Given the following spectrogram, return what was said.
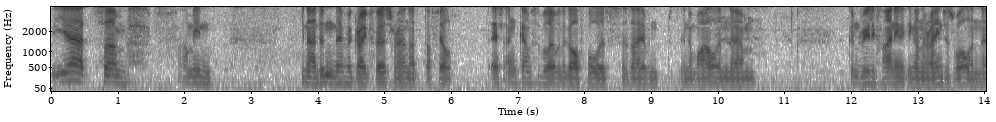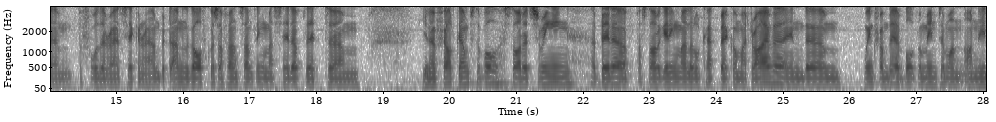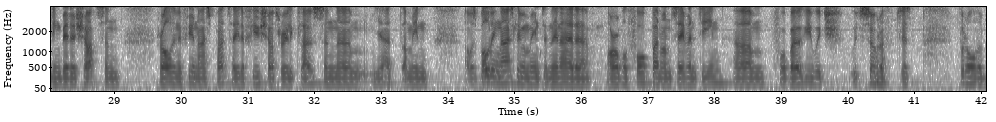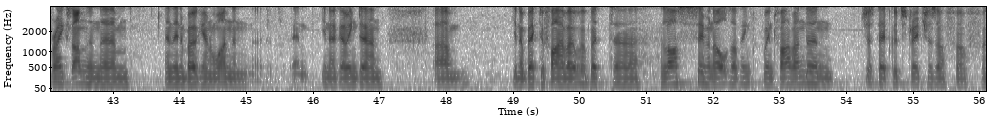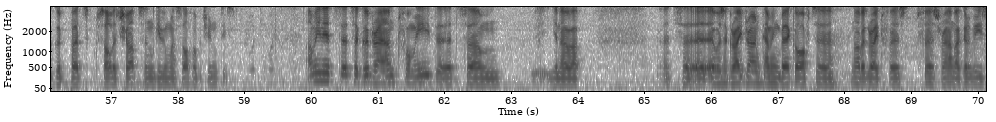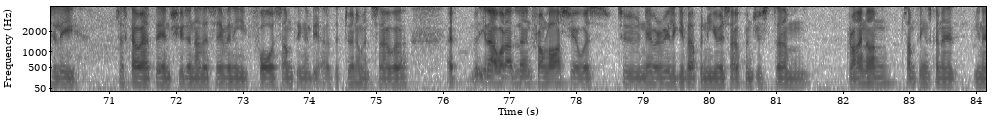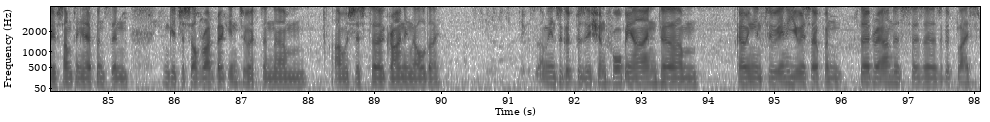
Yeah, it's um, I mean, you know, I didn't have a great first round. I, I felt as uncomfortable over the golf ball as, as I haven't in a while, and um, couldn't really find anything on the range as well. And um, before the ra- second round, but down on the golf course, I found something in my setup that um, you know felt comfortable. I started swinging a better. I started getting my little cut back on my driver, and um, went from there. Built momentum on on hitting better shots and rolled in a few nice putts. I hit a few shots really close, and um, yeah, I mean. I was building nicely momentum. Then I had a horrible four putt on 17 um, for bogey, which which sort of just put all the brakes on, and um, and then a bogey on one, and uh, and you know going down, um, you know back to five over. But uh, the last seven holes, I think, went five under, and just had good stretches of of uh, good putts, solid shots, and giving myself opportunities. I mean, it's it's a good round for me. It's um, you know. It's a, it was a great round coming back after not a great first first round. I could have easily just go out there and shoot another 74 or something and be out of the tournament. So, uh, it, you know, what I'd learned from last year was to never really give up in the US Open. Just um, grind on. Something's gonna, you know, if something happens, then you can get yourself right back into it. And um, I was just uh, grinding the whole day. I mean, it's a good position, four behind. Um, going into any US Open third round is, is, a, is a good place.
